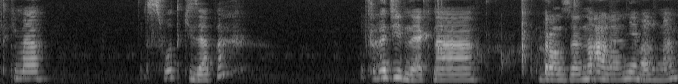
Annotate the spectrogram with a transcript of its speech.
Taki ma słodki zapach. Trochę dziwny jak na brązer, no ale nieważne.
